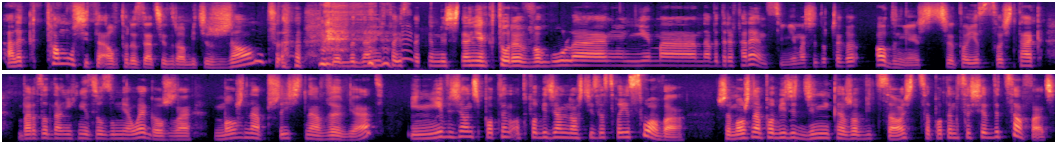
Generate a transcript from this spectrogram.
ale kto musi tę autoryzację zrobić? Rząd? Jakby dla nich to jest takie myślenie, które w ogóle nie ma nawet referencji, nie ma się do czego odnieść. To jest coś tak bardzo dla nich niezrozumiałego, że można przyjść na wywiad i nie wziąć potem odpowiedzialności za swoje słowa że można powiedzieć dziennikarzowi coś, co potem chce się wycofać.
